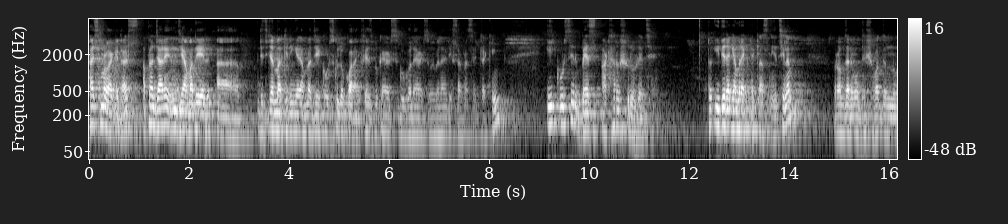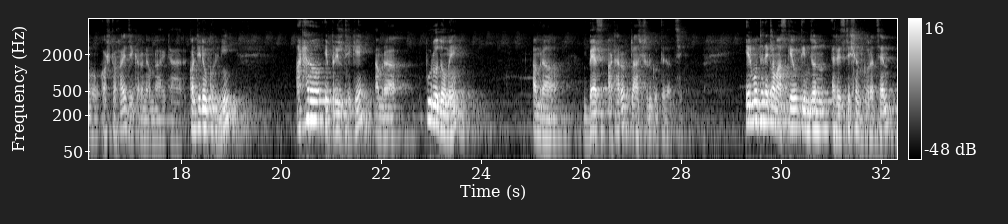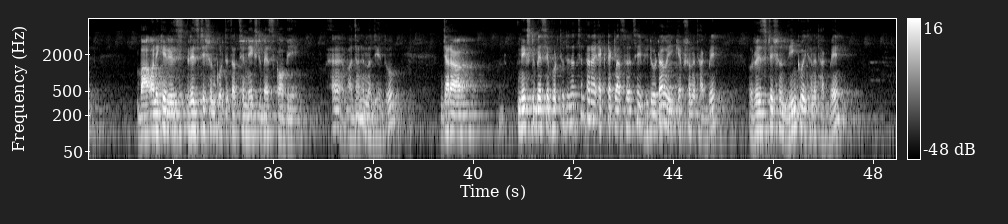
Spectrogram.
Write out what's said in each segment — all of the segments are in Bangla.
হাই স্মার্ট মার্কেটার্স আপনারা জানেন যে আমাদের ডিজিটাল মার্কেটিংয়ের আমরা যে কোর্সগুলো করাই Facebook ads Google ads web analytics server tracking এই কোর্সের ব্যাচ আঠারো শুরু হয়েছে। তো ঈদের আগে আমরা একটা ক্লাস নিয়েছিলাম। রমজানের মধ্যে সবার জন্য কষ্ট হয়, যে কারণে আমরা এটা কন্টিনিউ করিনি। আঠারো এপ্রিল থেকে আমরা পুরো দমে আমরা ব্যাস আঠারোর ক্লাস শুরু করতে যাচ্ছি। এর মধ্যে দেখলাম আজকেও তিনজন রেজিস্ট্রেশন করেছেন, বা অনেকে রেজিস্ট্রেশন করতে চাচ্ছেন নেক্সট ব্যাচ কবে হ্যাঁ বা জানেন না যেহেতু। যারা নেক্সট ব্যাচে ভর্তি হতে যাচ্ছেন তারা একটা ক্লাস হয়েছে, এই ভিডিওটাও এই ক্যাপশনে থাকবে। রেজিস্ট্রেশন লিঙ্কও এখানে থাকবে।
